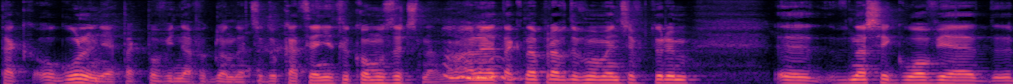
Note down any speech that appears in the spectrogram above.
tak ogólnie tak powinna wyglądać edukacja, nie tylko muzyczna. No, ale tak naprawdę w momencie, w którym y, w naszej głowie y,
